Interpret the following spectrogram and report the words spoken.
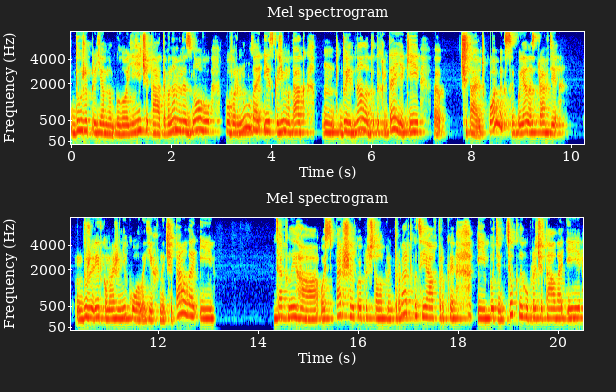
дуже приємно було її читати. Вона мене знову повернула і, скажімо так, доєднала до тих людей, які е, читають комікси, бо я насправді. Дуже рідко, майже ніколи їх не читала, і Ця книга, ось перша, яку я прочитала про інтровертку цієї авторки, і потім цю книгу прочитала, і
